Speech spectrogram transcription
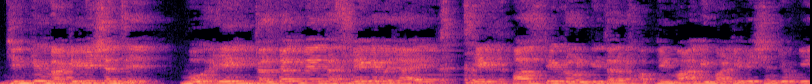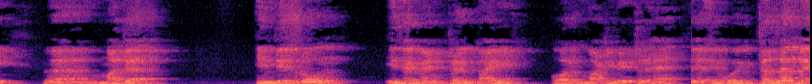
जिनके मोटिवेशन से वो एक दलदल में धसने के बजाय एक पॉजिटिव रोल की तरफ़ अपनी माँ की मोटिवेशन जो कि mother in this role is a mental guide और मोटिवेटर है। जैसे वो एक दलदल में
